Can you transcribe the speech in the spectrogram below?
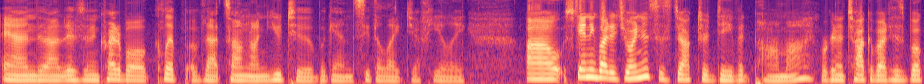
And uh, there's an incredible clip of that song on YouTube. Again, See the Light, Jeff Healey. Uh, standing by to join us is Dr. David Palma. We're going to talk about his book,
